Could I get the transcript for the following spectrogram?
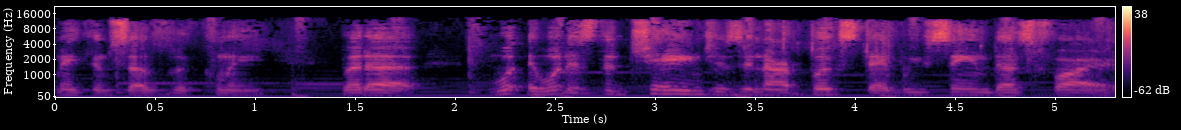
make themselves look clean but uh what what is the changes in our books that we've seen thus far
